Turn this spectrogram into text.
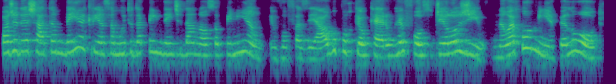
pode deixar também a criança muito dependente da nossa opinião. Eu vou fazer algo porque eu quero um reforço de elogio. Não é por mim, é pelo outro.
